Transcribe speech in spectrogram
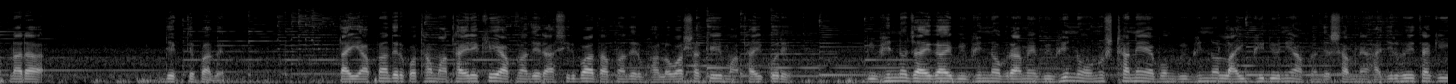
আপনারা দেখতে পাবেন। তাই আপনাদের কথা মাথায় রেখে আপনাদের আশীর্বাদ, আপনাদের ভালোবাসাকে মাথায় করে বিভিন্ন জায়গায়, বিভিন্ন গ্রামে, বিভিন্ন অনুষ্ঠানে এবং বিভিন্ন লাইভ ভিডিও নিয়ে আপনাদের সামনে হাজির হয়ে থাকি।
